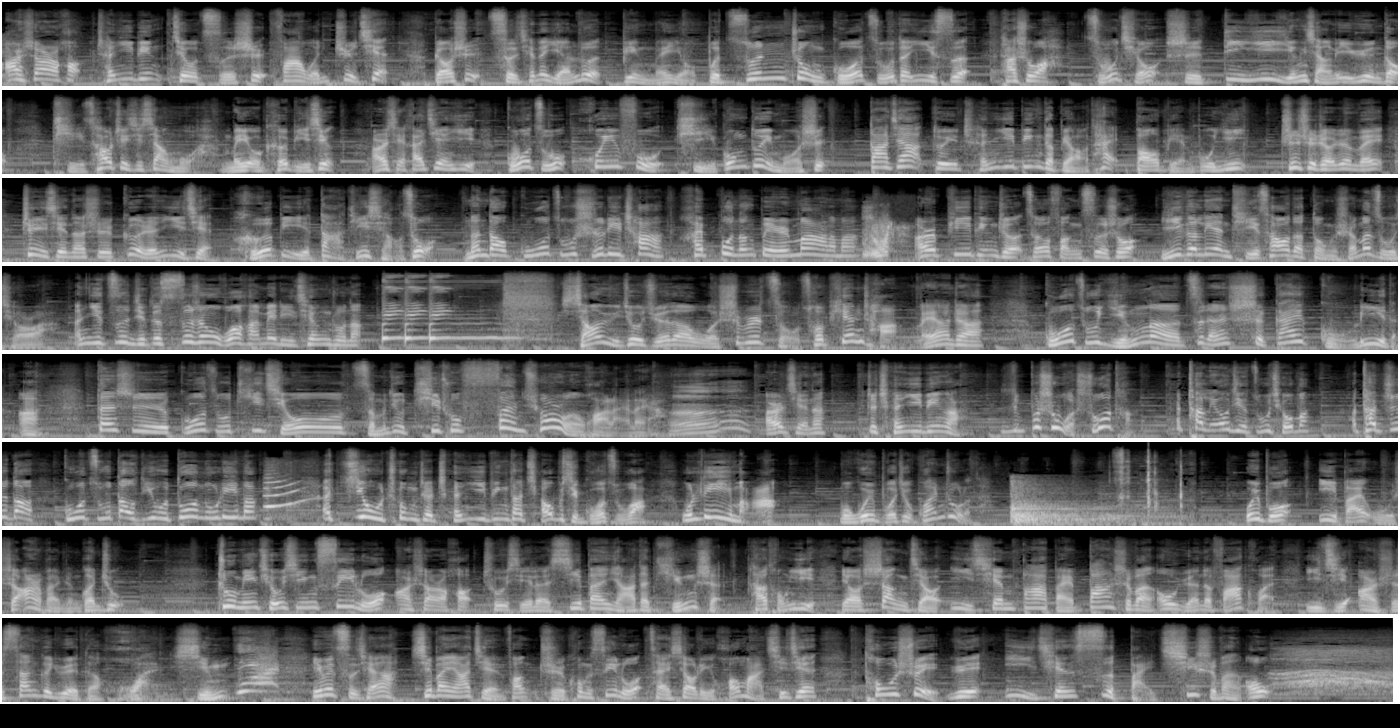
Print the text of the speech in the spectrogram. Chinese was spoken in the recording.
二十二号，陈一冰就此事发文致歉，表示此前的言论并没有不尊重国足的意思。他说啊，足球是第一影响力运动，体操这些项目啊没有可比性，而且还建议国足恢复体工队模式。大家对陈一冰的表态褒贬不一，支持者认为这些呢是个人意见，何必大题小做？难道国足实力差还不能被人骂了吗？而批评者则讽刺说：“一个练体操的懂什么足球啊？啊，你自己的私生活还没理清楚呢。”小雨就觉得我是不是走错片场了呀？这国足赢了自然是该鼓励的啊，但是国足踢球怎么就踢出饭圈文化来了呀？而且呢，这陈一冰啊，不是我说他，他了解足球吗？他知道国足到底有多努力吗？哎，就冲着陈一冰他瞧不起国足啊，我立马我微博就关注了他，微博一百五十二万人关注。著名球星 C 罗二十二号出席了西班牙的庭审，他同意要上缴一千八百八十万欧元的罚款以及二十三个月的缓刑。因为此前啊，西班牙检方指控 C 罗在效力皇马期间偷税约一千四百七十万欧。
